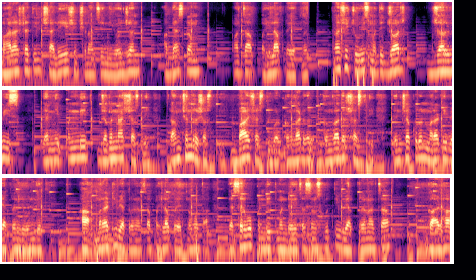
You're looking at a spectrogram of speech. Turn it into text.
महाराष्ट्रातील शालेय शिक्षणाचे नियोजन अभ्यासक्रमाचा पहिला प्रयत्न. अठराशे चोवीसमध्ये जॉर्ज जर्विस यांनी पंडित जगन्नाथ शास्त्री रामचंद्र शास्त्री बाळ व गंगाधर गंगाधर शास्त्री यांच्याकडून मराठी व्याकरण लिहून घेतले. हा मराठी व्याकरणाचा पहिला प्रयत्न होता. या सर्व पंडित मंडळीचा संस्कृती व्याकरणाचा गाढा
